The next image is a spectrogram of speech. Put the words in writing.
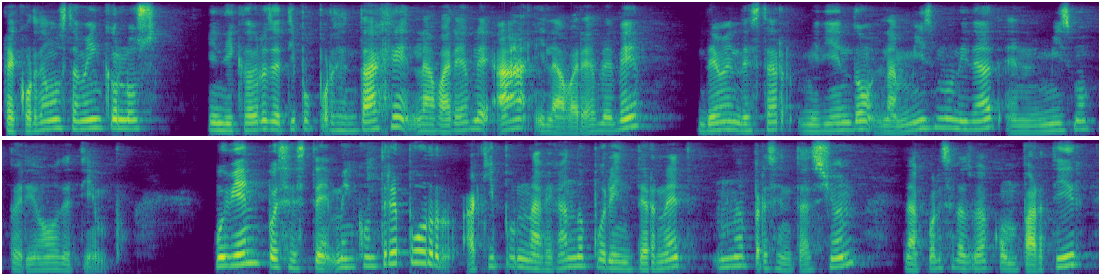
Recordemos también que los indicadores de tipo porcentaje, la variable A y la variable B, deben de estar midiendo la misma unidad en el mismo periodo de tiempo. Muy bien, pues este, me encontré por aquí por navegando por internet una presentación, la cual se las voy a compartir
